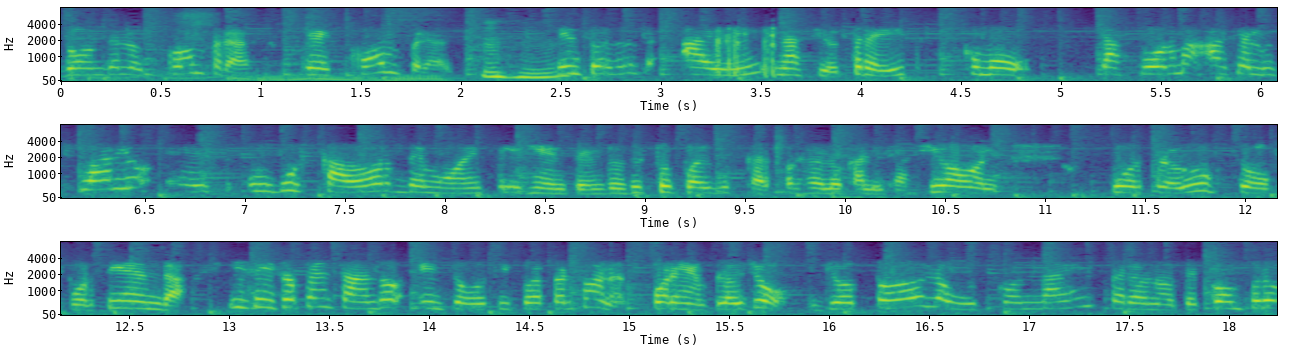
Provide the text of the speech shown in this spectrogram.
¿Dónde los compras? ¿Qué compras? Entonces ahí nació Trade como la forma hacia el usuario es un buscador de moda inteligente. Entonces tú puedes buscar por geolocalización, por producto, por tienda. Y se hizo pensando en todo tipo de personas. Por ejemplo, yo, yo todo lo busco online, pero no te compro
